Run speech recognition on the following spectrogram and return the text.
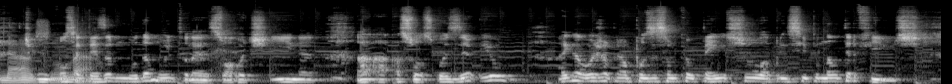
Não, tipo, isso não Com dá. certeza muda muito, né? Sua rotina, a, as suas coisas. Eu, eu, ainda hoje eu tenho uma posição que eu penso, a princípio, não ter filhos.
